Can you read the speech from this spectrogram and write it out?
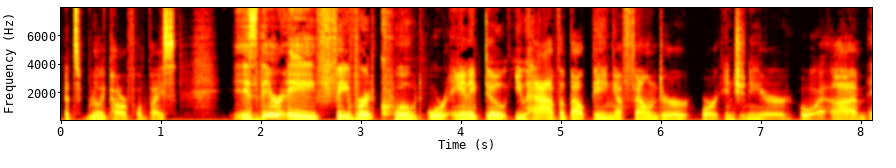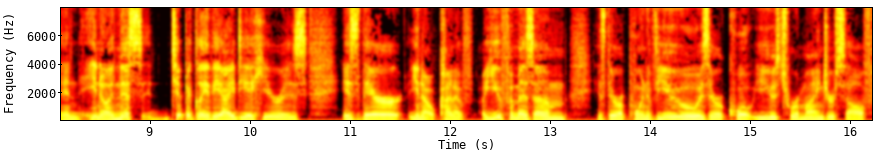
That's really powerful advice. Is there a favorite quote or anecdote you have about being a founder or engineer? Or um, and you know, in this, typically the idea here is: is there you know kind of a euphemism? Is there a point of view? Is there a quote you use to remind yourself?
